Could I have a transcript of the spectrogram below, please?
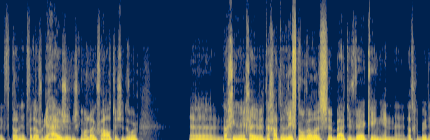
ik vertel net wat over die huizen, misschien wel een leuk verhaal tussendoor. Uh, daar, ging een, daar gaat een lift nog wel eens uh, buiten werking. En uh, dat gebeurde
